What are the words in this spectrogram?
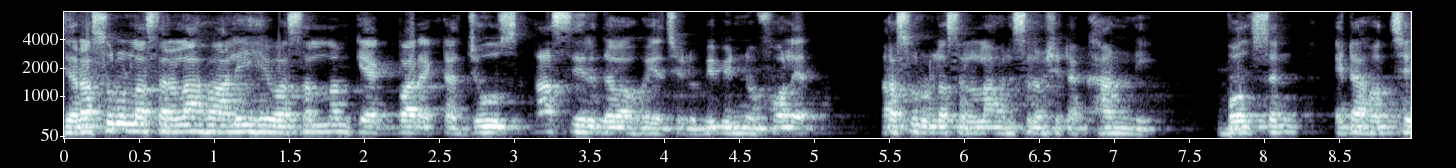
যে রাসুল্লাহ সাল্লাহ আলিহি ওয়াসাল্লামকে একবার একটা জুস আসির দেওয়া হয়েছিল বিভিন্ন ফলের। রাসুল্লাহ সাল্লাহ সাল্লাম সেটা খাননি। বলছেন, এটা হচ্ছে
